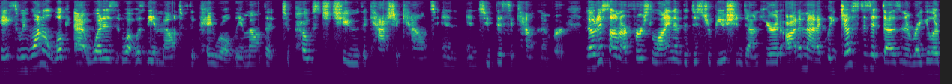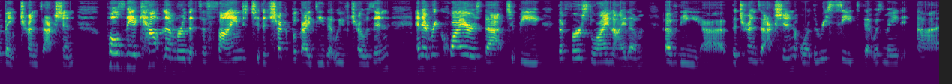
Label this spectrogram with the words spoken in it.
Okay, so we want to look at what is what was the amount of the payroll, the amount that to post to the cash account and into this account number. Notice on our first line of the distribution down here, it automatically, just as it does in a regular bank transaction, pulls the account number that's assigned to the checkbook ID that we've chosen, and it requires that to be the first line item of the, uh, the transaction or the receipt that was made uh,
